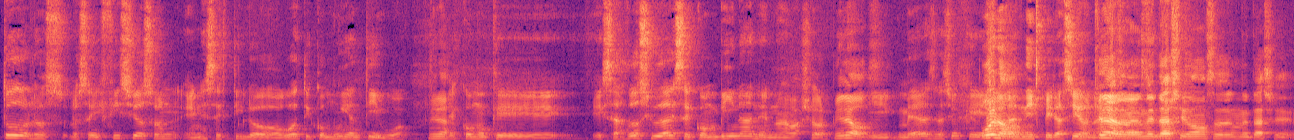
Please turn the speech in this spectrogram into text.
Todos los, los edificios son en ese estilo gótico muy antiguo. Mirá. Es como que esas dos ciudades se combinan en Nueva York. Mirá. Y me da la sensación que Bueno, dan inspiración. a Claro, esas un detalle, ciudades. vamos a hacer un detalle.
